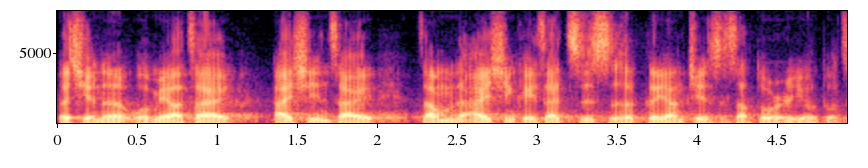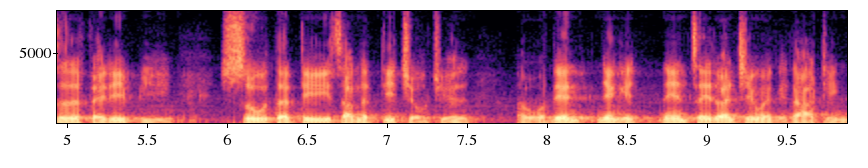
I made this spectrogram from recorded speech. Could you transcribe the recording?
而且呢，我们要在爱心在让我们的爱心可以在知识和各样见识上多而又多。这是腓利比书的第一章的第九节。呃，我念念给念这一段经文给大家听。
